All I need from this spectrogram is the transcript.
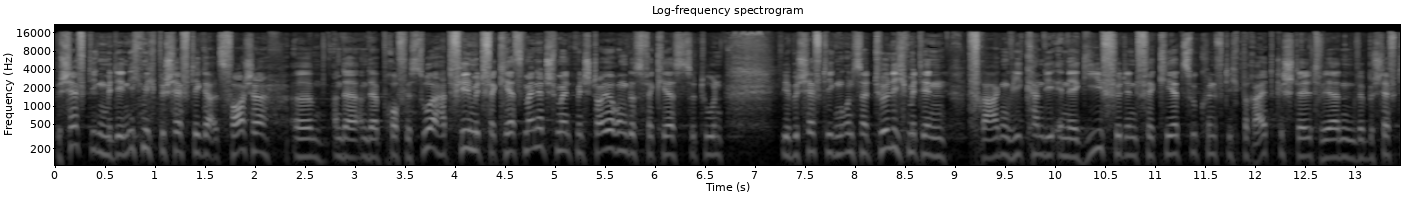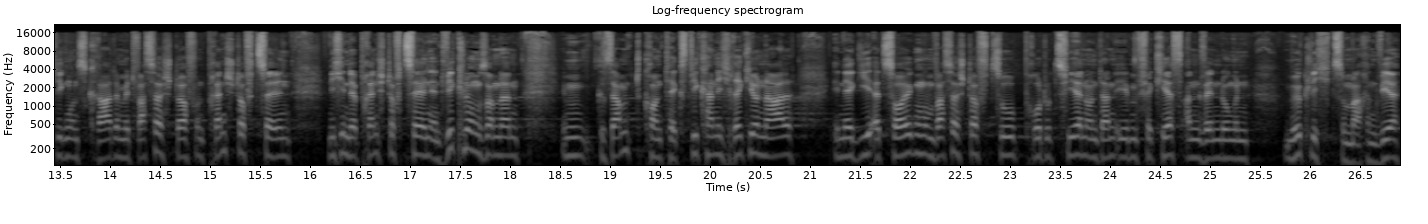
beschäftigen, mit denen ich mich beschäftige als Forscher äh, an, der, an der Professur, hat viel mit Verkehrsmanagement, mit Steuerung des Verkehrs zu tun. Wir beschäftigen uns natürlich mit den Fragen, wie kann die Energie für den Verkehr zukünftig bereitgestellt werden. Wir beschäftigen uns gerade mit Wasserstoff- und Brennstoffzellen, nicht in der Brennstoffzellenentwicklung, sondern im Gesamtkontext. Wie kann ich regional Energie erzeugen, um Wasserstoff zu produzieren und dann eben Verkehrsanwendungen möglich zu machen. Wir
